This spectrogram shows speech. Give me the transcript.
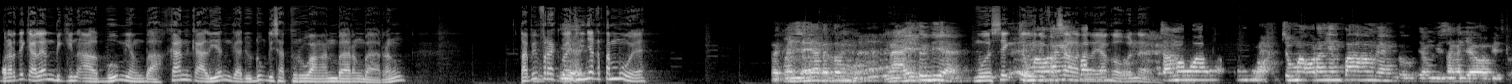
berarti kalian bikin album yang bahkan kalian gak duduk di satu ruangan bareng-bareng. Tapi frekuensinya ketemu ya. Frekuensinya ketemu nah itu dia Musik tuh Cuma orang universal yang kata paham. Yako bener. sama orang cuma orang yang paham yang tuh yang bisa ngejawab itu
